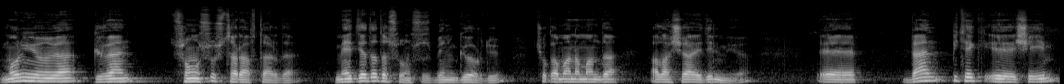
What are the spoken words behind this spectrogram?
Mourinho'ya güven sonsuz taraftarda. Medyada da sonsuz benim gördüğüm. Çok aman aman da alaşağı edilmiyor. E, ben bir tek e, şeyim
